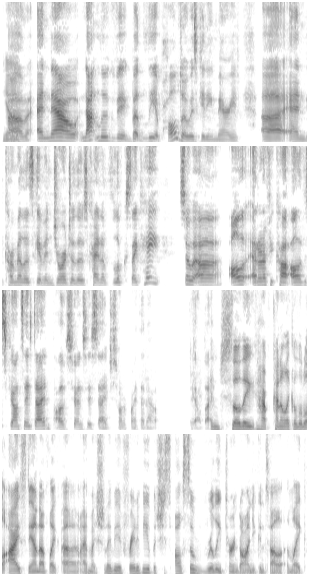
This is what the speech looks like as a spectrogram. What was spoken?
Yeah. Um, and now not Ludwig, but Leopoldo is getting married. Uh, and Carmilla's given Georgia those kind of looks like, hey, so uh, all I don't know if you caught all of his fiancés died. All of his fiancés died. Just want to point that out. They all died. And so they have kind of like a little eye standoff, like, uh, I might should I be afraid of you? But she's also really turned on, you can tell, and like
